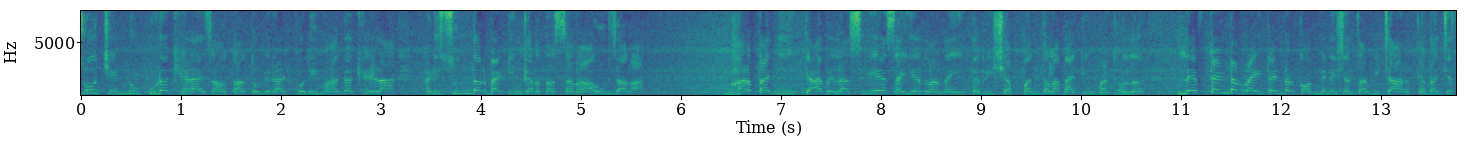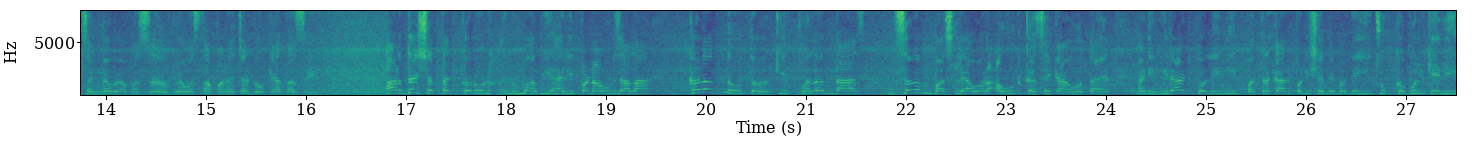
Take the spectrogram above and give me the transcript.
जो चेंडू पुढं खेळायचा होता तो विराट कोहली मागं खेळला आणि सुंदर बॅटिंग करत असताना आऊट झाला. भारताने त्यावेळेला श्रेयस अय्यरला नाही तर रिषभ पंतला बॅटिंग पाठवलं. लेफ्ट हँडर राईट हँडर कॉम्बिनेशनचा विचार कदाचित संघ व्यवस व्यवस्थापनाच्या डोक्यात असेल. अर्धशतक करून हनुमा विहारी पण आऊट झाला. कळत नव्हतं की फलंदाज जम बसल्यावर आऊट कसे काय होत आहेत. आणि विराट कोहलीनी पत्रकार परिषदेमध्ये ही चूक कबूल केली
